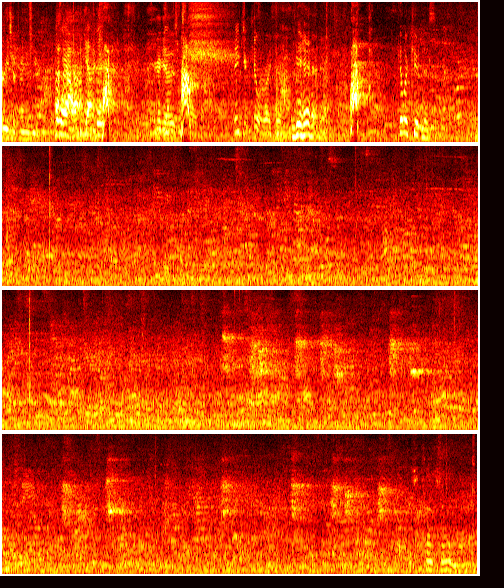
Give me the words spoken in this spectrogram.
hurries are training you. Oh, well, yeah. I gotta get out of this ah! one. Thank you. Killer right there. Yeah. Killer cuteness. 在十五年。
